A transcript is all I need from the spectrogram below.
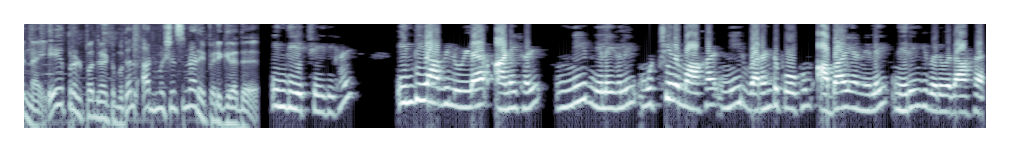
சென்னை ஏப்ரல் பதினெட்டு முதல் அட்மிஷன்ஸ் நடைபெறுகிறது. இந்திய செய்திகள். இந்தியாவில் உள்ள அணைகள் நீர்நிலைகளில் முற்றிலுமாக நீர் வறண்டு போகும் அபாய நிலை நெருங்கி வருவதாக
